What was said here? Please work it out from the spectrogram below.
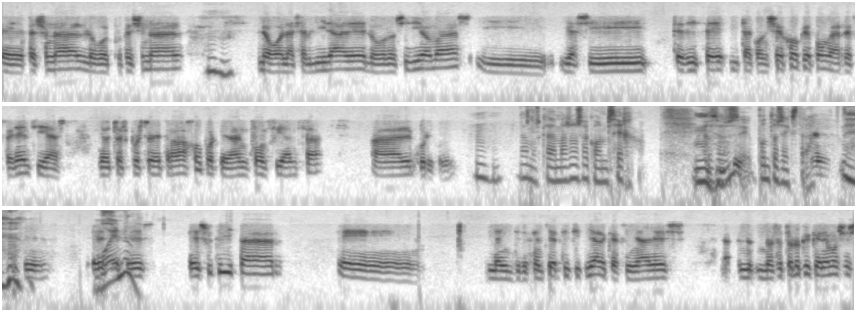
eh, personal, luego el profesional, luego las habilidades, luego los idiomas y, y así te dice y te aconsejo que pongas referencias de otros puestos de trabajo porque dan confianza al currículum. Vamos, que además nos aconseja. Esos eh, puntos extra. Eh, eh, es- Bueno. es, es utilizar eh, la inteligencia artificial, que al final es. Nosotros lo que queremos es.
